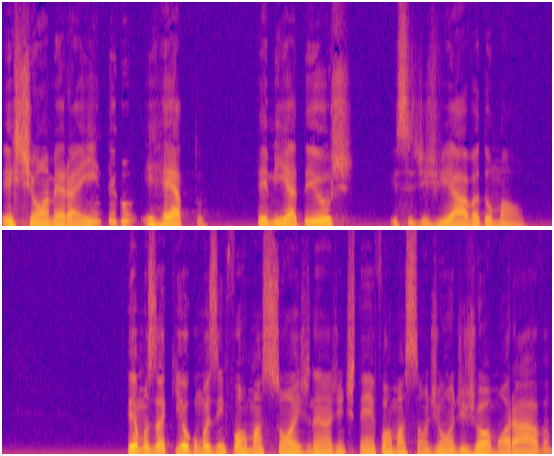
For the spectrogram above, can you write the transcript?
Este homem era íntegro e reto, temia a Deus e se desviava do mal. Temos aqui algumas informações, né? A gente tem a informação de onde Jó morava,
